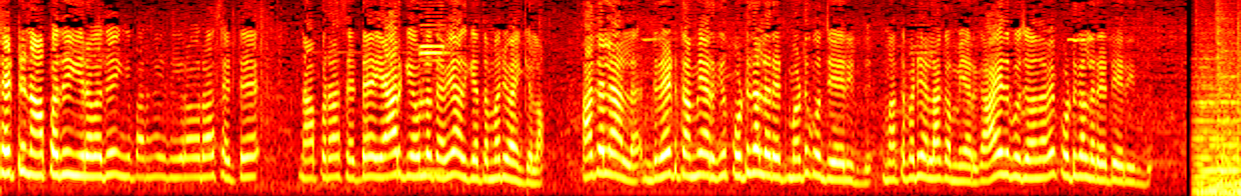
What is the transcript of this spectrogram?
செட்டு நாற்பது இருபது. இங்கே பாருங்கள் இது இருபது ரூபா செட்டு நாற்பது ரூபா செட்டு. யாருக்கு எவ்வளோ தேவையோ அதுக்கேற்ற மாதிரி வாங்கிக்கலாம். அதெல்லாம் இல்லை. இந்த ரேட் கம்மியாக இருக்குது பொட்டுக்கல்ல ரேட் மட்டும் கொஞ்சம் ஏறிடுது. மற்றபடி எல்லாம் கம்மியாக இருக்குது ஆயுத பூஜை வந்தாவே பொட்டுக்கல்ல ரேட் ஏறிடுது.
